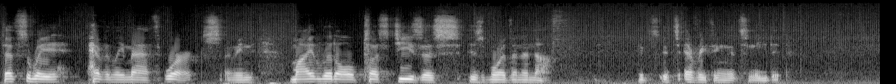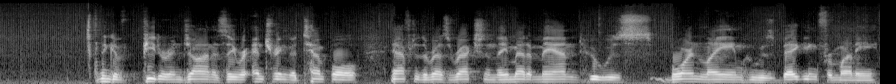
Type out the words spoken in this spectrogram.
that's the way heavenly math works. I mean, my little plus Jesus is more than enough. It's it's everything that's needed. Think of Peter and John as they were entering the temple after the resurrection. They met a man who was born lame, who was begging for money.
